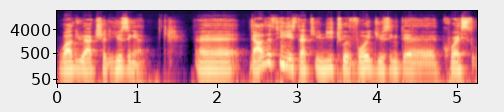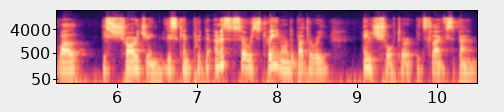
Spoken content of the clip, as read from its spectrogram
while you're actually using it. Uh, the other thing is that you need to avoid using the Quest while it's charging. This can put unnecessary strain on the battery and shorter its lifespan.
